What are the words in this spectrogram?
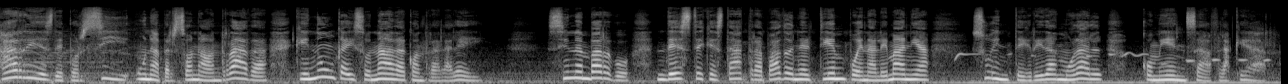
Harry es de por sí una persona honrada que nunca hizo nada contra la ley. Sin embargo, desde que está atrapado en el tiempo en Alemania, su integridad moral comienza a flaquear.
